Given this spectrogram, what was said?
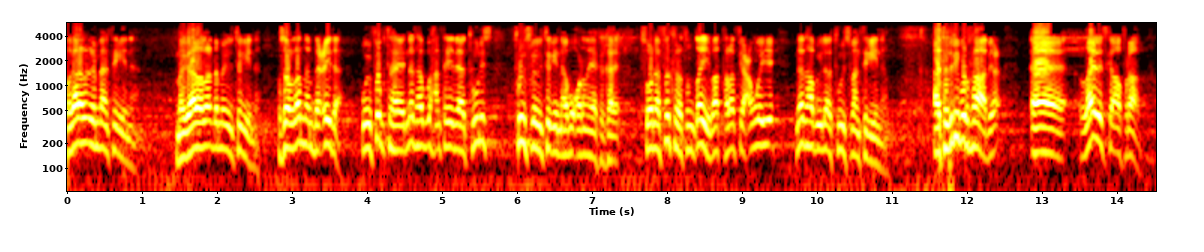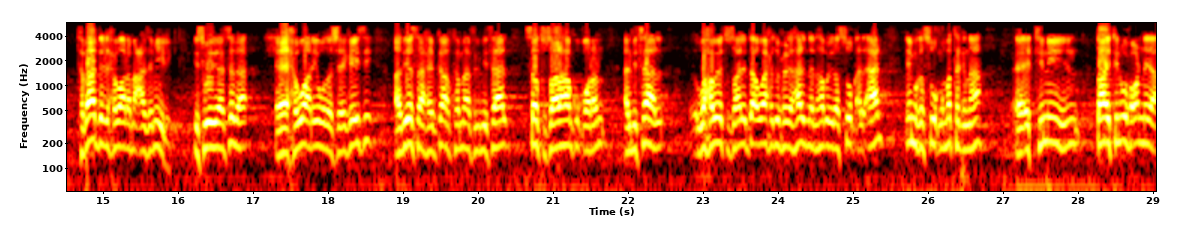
magaalada dhan baan tegaynaa magaalada la dhan baynu tegaynaa wuxuu london baciida way fog tahay nadhab waxaan tegaynaa tunis tunis baynu tegaynaa buu odhanaya ka kale soona fikratun طayiba tala fiican weeye nadhabu ilaa tunis baan tegaynaa التدريب الرابع layliska afraad tabaadل الحوار مع زميلك isweydaarsada xwaar iyo wada sheekaysi adiyo saaxiibka kama في المثال sida tusaalahaan ku qoran المثال waxa weeye tusaale da waaxid wuxuu hal nadhabu ila suuq الآن iminka suuqa ma tagnaa itniin daayitin wuxuu odhanayaa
